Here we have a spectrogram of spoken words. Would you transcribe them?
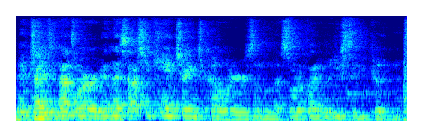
they've changed it now to where in this house you can change colors and that sort of thing, but used to you couldn't.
